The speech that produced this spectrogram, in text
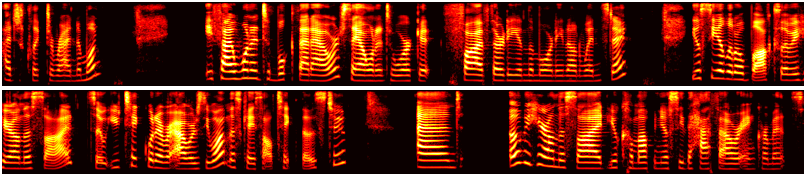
I just clicked a random one if I wanted to book that hour, say I wanted to work at 5:30 in the morning on Wednesday, you'll see a little box over here on the side. So you tick whatever hours you want. In this case, I'll tick those two. And over here on the side, you'll come up and you'll see the half hour increments.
